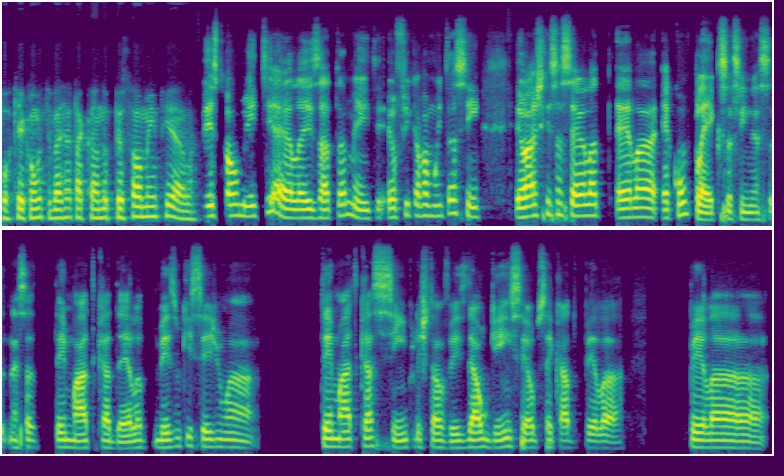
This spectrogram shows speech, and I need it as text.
porque é como se estivesse atacando pessoalmente ela. pessoalmente ela, exatamente. Eu ficava muito assim. Eu acho que essa série ela, ela é complexa assim nessa, nessa temática dela, mesmo que seja uma temática simples, talvez, de alguém ser obcecado pela pela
